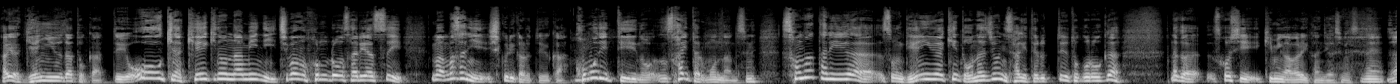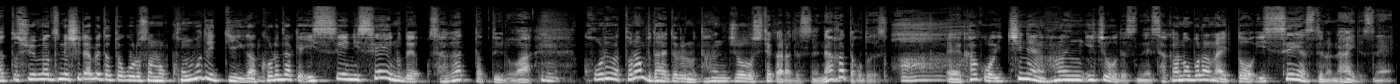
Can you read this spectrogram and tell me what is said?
あるいは原油だとかっていう大きな景気の波に一番翻弄されやすい、まあ、まさにシクリカルというか、コモディティの最たるもんなんですね。そのあたりが、その原油や金と同じように下げてるっていうところが、なんか少し気味が悪い感じがしますね。ざっと週末に調べたところ、そのコモディティがこれだけ一斉にせーので下がったというのは、うん、これはトランプ大統領の誕生してからですね、なかったことです。えー、過去1年半以上ですね、遡らないと一斉安というのはないですね。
